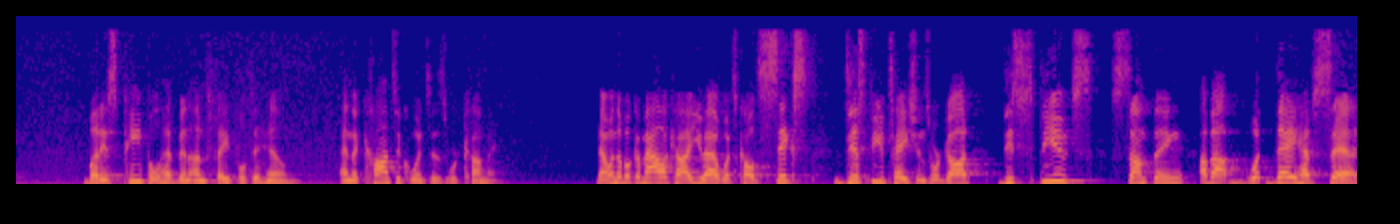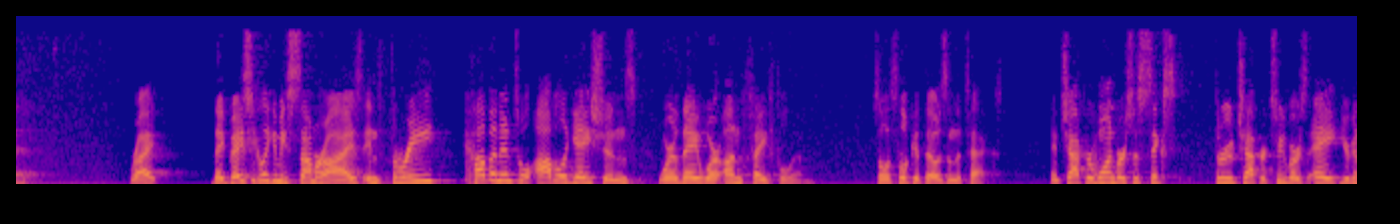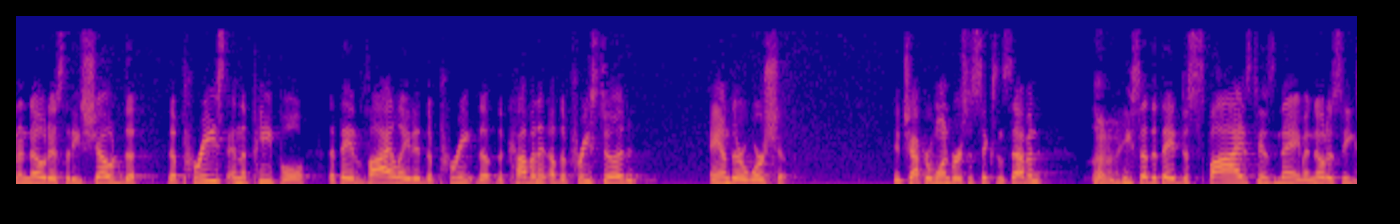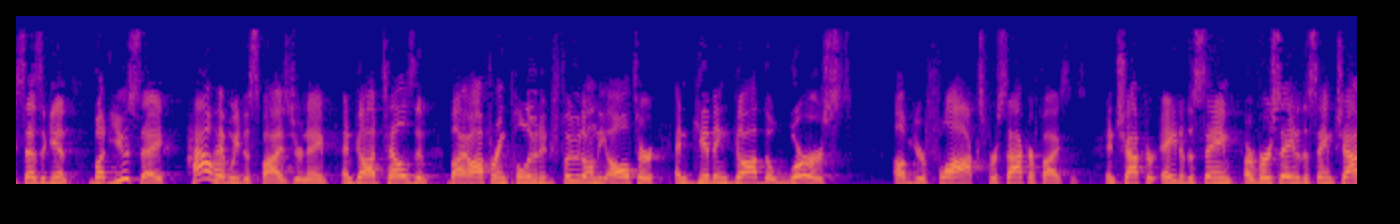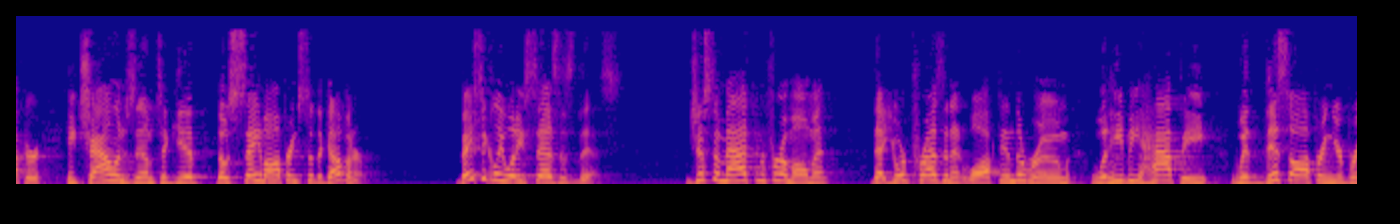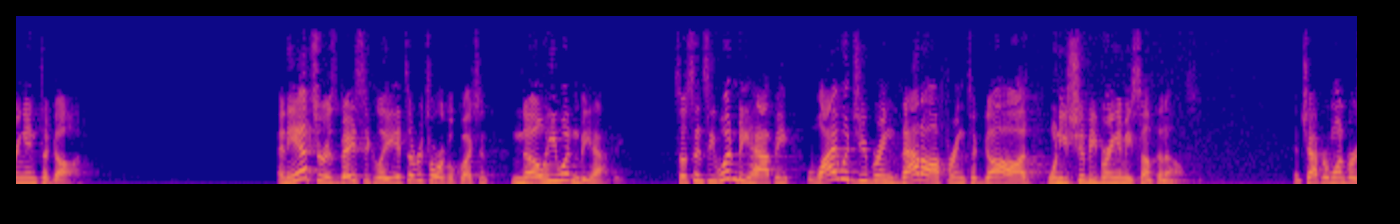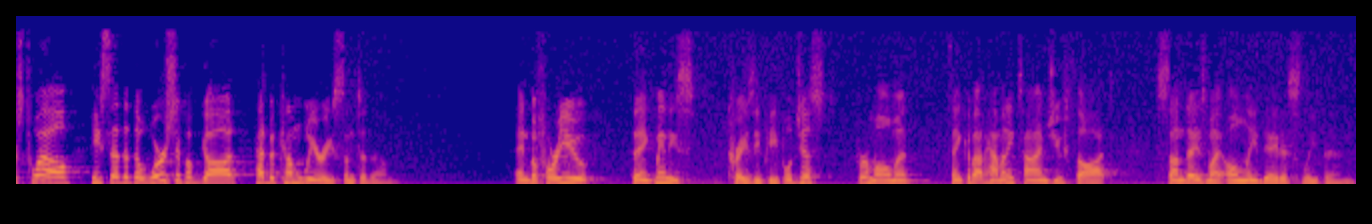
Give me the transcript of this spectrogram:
but his people have been unfaithful to him. And the consequences were coming. Now, in the book of Malachi, you have what's called six disputations, where God disputes something about what they have said. Right? They basically can be summarized in three covenantal obligations where they were unfaithful in. So let's look at those in the text. In chapter 1, verses 6 through chapter 2, verse 8, you're going to notice that he showed the, the priest and the people that they had violated the, pre, the, the covenant of the priesthood and their worship. In chapter 1, verses 6 and 7, he said that they had despised his name. And notice he says again, But you say, How have we despised your name? And God tells them, By offering polluted food on the altar and giving God the worst of your flocks for sacrifices. In chapter 8 of the same, or verse 8 of the same chapter, he challenged them to give those same offerings to the governor. Basically, what he says is this Just imagine for a moment that your president walked in the room, would he be happy with this offering you're bringing to God? And the answer is basically, it's a rhetorical question. No, he wouldn't be happy. So since he wouldn't be happy, why would you bring that offering to God when you should be bringing me something else? In chapter 1, verse 12, he said that the worship of God had become wearisome to them. And before you think, man, these crazy people, just for a moment, think about how many times you've thought, Sunday's my only day to sleep in.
